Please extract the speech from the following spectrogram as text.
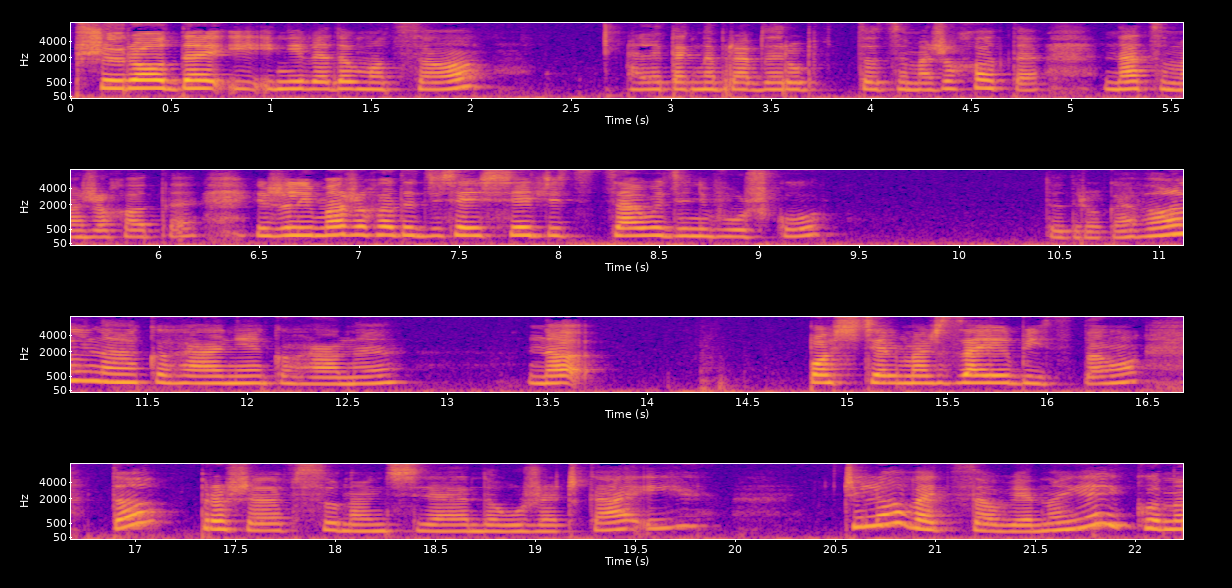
przyrodę i, i nie wiadomo co. Ale tak naprawdę rób to, co masz ochotę. Na co masz ochotę? Jeżeli masz ochotę dzisiaj siedzieć cały dzień w łóżku, to droga wolna, kochanie, kochany. No, pościel masz zajebistą, to proszę wsunąć się do łóżeczka i chillować sobie. No jejku, no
